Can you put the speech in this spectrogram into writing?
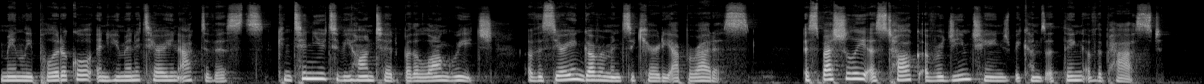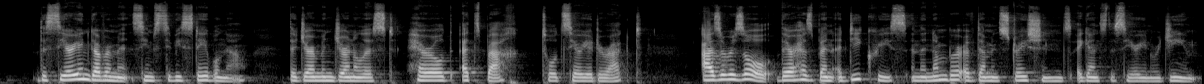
mainly political and humanitarian activists, continue to be haunted by the long reach of the Syrian government security apparatus, especially as talk of regime change becomes a thing of the past. The Syrian government seems to be stable now, the German journalist Harald Etzbach told Syria Direct. As a result, there has been a decrease in the number of demonstrations against the Syrian regime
